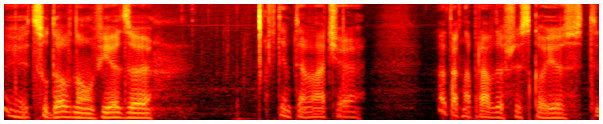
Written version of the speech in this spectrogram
y, cudowną wiedzę w tym temacie. A tak naprawdę wszystko jest y,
